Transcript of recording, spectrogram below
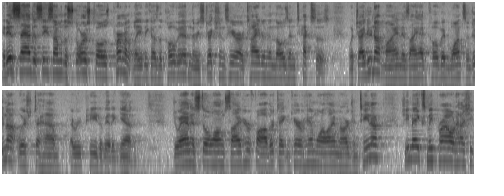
It is sad to see some of the stores closed permanently because the COVID and the restrictions here are tighter than those in Texas, which I do not mind as I had COVID once and do not wish to have a repeat of it again. Joanne is still alongside her father, taking care of him while I'm in Argentina. She makes me proud how she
